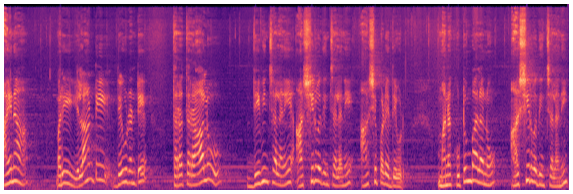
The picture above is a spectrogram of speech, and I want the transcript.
ఆయన మరి ఎలాంటి దేవుడు అంటే తరతరాలు దీవించాలని ఆశీర్వదించాలని ఆశపడే దేవుడు. మన కుటుంబాలను ఆశీర్వదించాలని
